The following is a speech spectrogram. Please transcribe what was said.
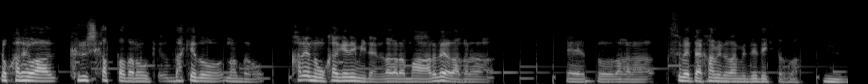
と彼は苦しかっただろうけど、だけど、なんだろう、彼のおかげでみたいな。だからまああれだよ、だから、えっ、と、だから、すべては神のために出てきたさ、うん。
